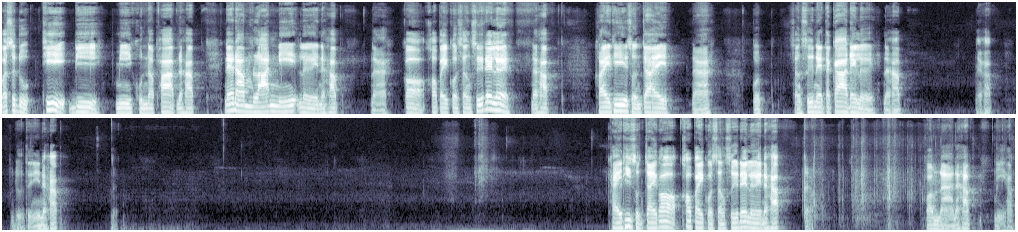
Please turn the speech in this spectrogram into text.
วัสดุที่ดีมีคุณภาพนะครับ แนะนำร้านนี้เลยนะครับนะก็เข้าไปกดสั่งซื้อได้เลยนะครับ ใครที่สนใจนะ กดสั่งซื้อในตะกร้าได้เลยนะครับนะครับ ดูตัวนี้นะครับ ใครที่สนใจก็เข้าไปกดสั่งซื้อได้เลยนะครับ ความหนานะครับ นี่ครับ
